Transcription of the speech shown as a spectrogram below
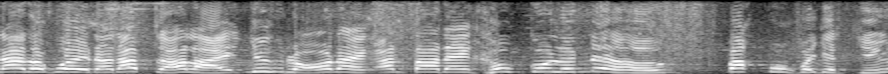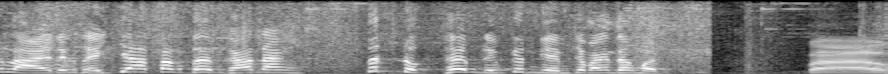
Nadaway đã đáp trả lại, nhưng rõ ràng anh ta đang không có lính để hưởng. Bắt buộc phải dịch chuyển lại để có thể gia tăng thêm khả năng, tích được thêm điểm kinh nghiệm cho bản thân mình và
